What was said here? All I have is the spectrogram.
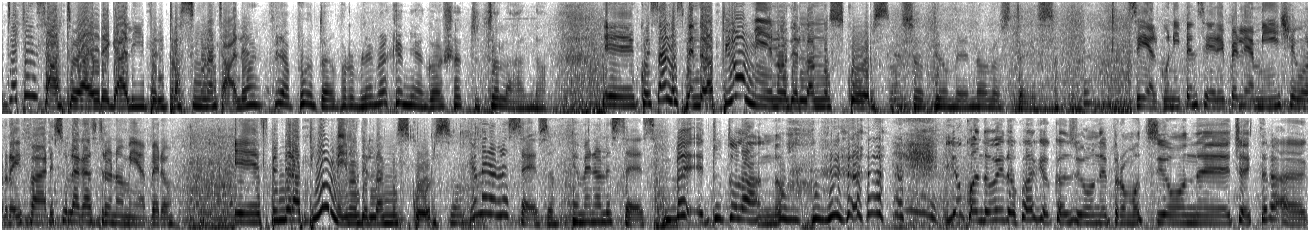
Ha già pensato ai regali per il prossimo Natale? Sì, appunto, il problema è che mi angoscia tutto l'anno. E quest'anno spenderà più o meno dell'anno scorso? Penso più o meno lo stesso. Sì, alcuni pensieri per gli amici vorrei fare sulla gastronomia però. E spenderà più o meno dell'anno scorso? Più o meno lo stesso, più o meno lo stesso. Beh, tutto l'anno. Io quando vedo qualche occasione, promozione, eccetera, eh,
